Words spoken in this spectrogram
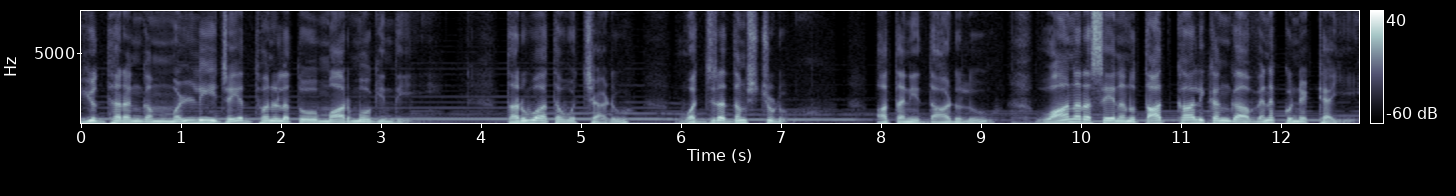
యుద్ధరంగం మళ్ళీ జయధ్వనులతో మార్మోగింది. తరువాత వచ్చాడు వజ్రదంష్ట్రుడు. అతని దాడులు వానరసేనను తాత్కాలికంగా వెనక్కు నెట్టాయి.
